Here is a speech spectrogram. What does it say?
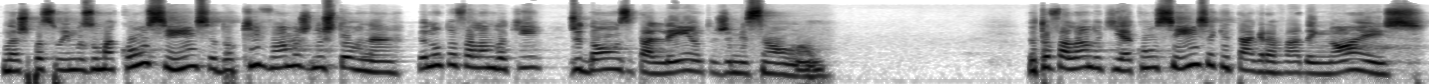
nós possuímos uma consciência do que vamos nos tornar. Eu não estou falando aqui de dons e talentos, de missão, não. Eu estou falando que a consciência que está gravada em nós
